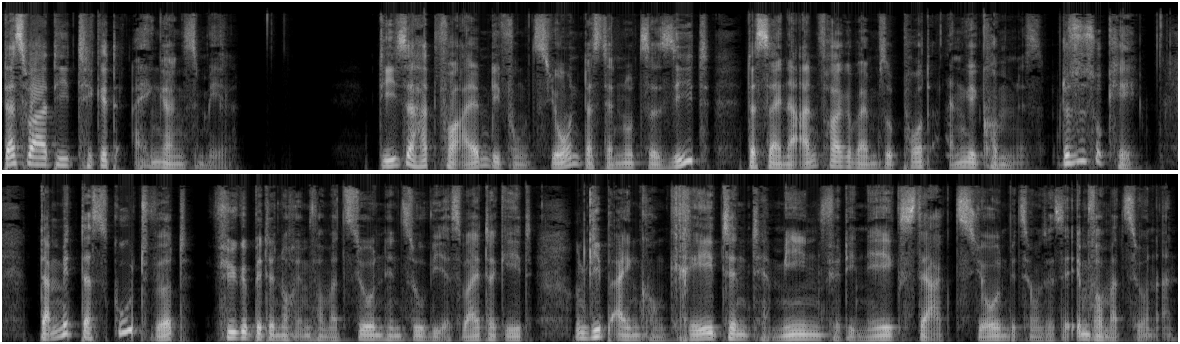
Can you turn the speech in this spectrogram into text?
Das war die Ticket-Eingangsmail. Diese hat vor allem die Funktion, dass der Nutzer sieht, dass seine Anfrage beim Support angekommen ist. Das ist okay. Damit das gut wird, füge bitte noch Informationen hinzu, wie es weitergeht und gib einen konkreten Termin für die nächste Aktion bzw. Information an.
